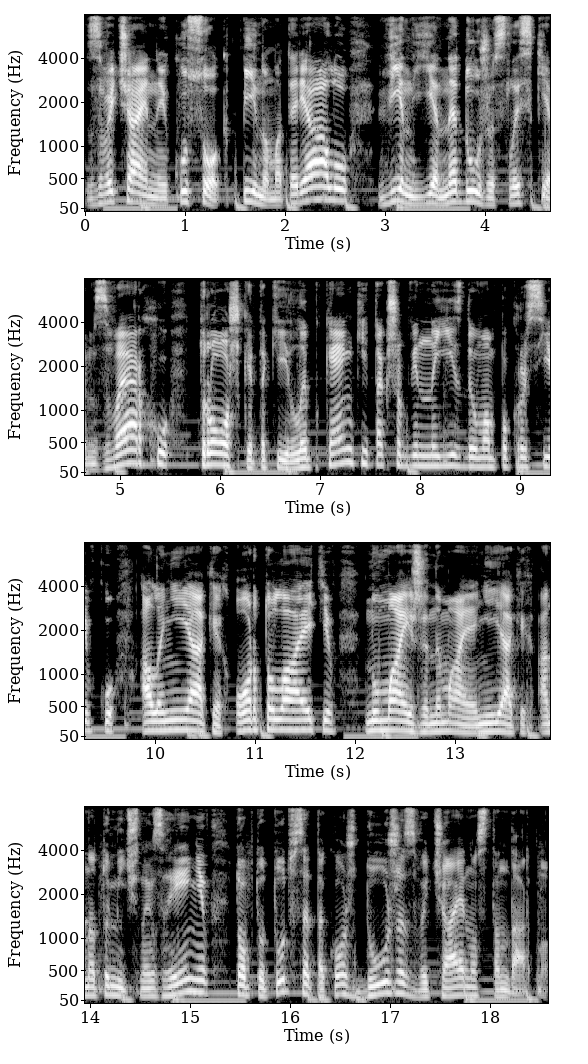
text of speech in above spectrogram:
звичайний кусок піноматеріалу. Він є не дуже слизьким зверху, трошки такий липкенький, так щоб він не їздив вам по кросівку, але ніяких ортолайтів, ну майже немає ніяких анатомічних згинів. Тобто тут все також дуже звичайно стандартно.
